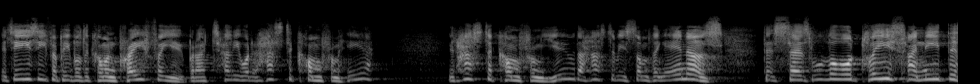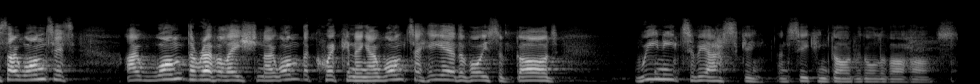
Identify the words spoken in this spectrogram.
It's easy for people to come and pray for you, but I tell you what, it has to come from here. It has to come from you. There has to be something in us that says, Lord, please, I need this. I want it. I want the revelation. I want the quickening. I want to hear the voice of God. We need to be asking and seeking God with all of our hearts.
